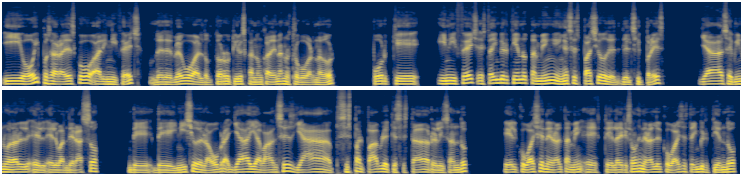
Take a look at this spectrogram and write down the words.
y hoy pues agradezco al INIFECH, desde luego al doctor Rutilio Escandón Cadenas, nuestro gobernador, porque INIFECH está invirtiendo también en ese espacio del- Ciprés. Ya se vino a dar el, banderazo de, inicio de la obra, ya hay avances, ya pues, es palpable que se está realizando. El Cobach General también, este, la Dirección General del Cobach está invirtiendo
